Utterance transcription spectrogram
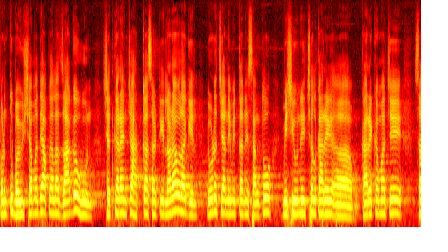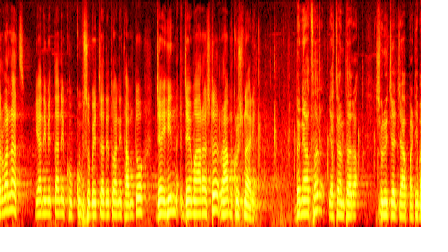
परंतु भविष्यामध्ये आपल्याला जागं होऊन शेतकऱ्यांच्या हक्कासाठी लढावं लागेल एवढंच या निमित्ताने सांगतो. मी शिवनिच्छल कार्य कार्यक्रमाचे सर्वांनाच या निमित्ताने खूप खूप शुभेच्छा देतो आणि थांबतो. जय हिंद जय महाराष्ट्र रामकृष्ण हरी. धन्यवाद सर. याच्यानंतर शिवनिच्छलच्या पाठीमा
